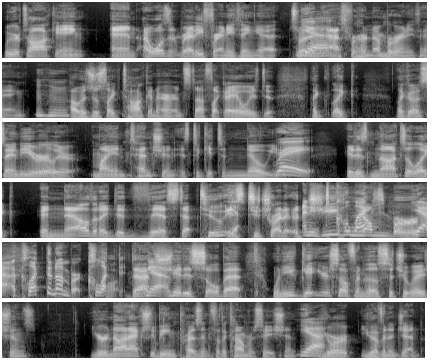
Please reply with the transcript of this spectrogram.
we were talking, and I wasn't ready for anything yet, so I Yeah. didn't ask for her number or anything. Mm-hmm. I was just like talking to her and stuff, like I always do. Like like like I was saying to you earlier, my intention is to get to know you. Right. It is not to like. And now that I did this, step two is to try to And achieve collect. number. Yeah. Collect the number. Collect it. That yeah. shit is so bad. When you get yourself into those situations, you're not actually being present for the conversation. Yeah. You're you have an agenda.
